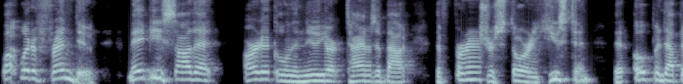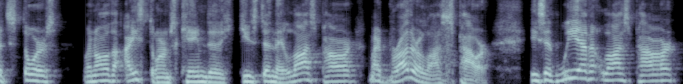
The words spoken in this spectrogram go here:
What would a friend do? Maybe you saw that article in the New York Times about the furniture store in Houston that opened up its doors when all the ice storms came to Houston. They lost power. My brother lost power. He said, We haven't lost power.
